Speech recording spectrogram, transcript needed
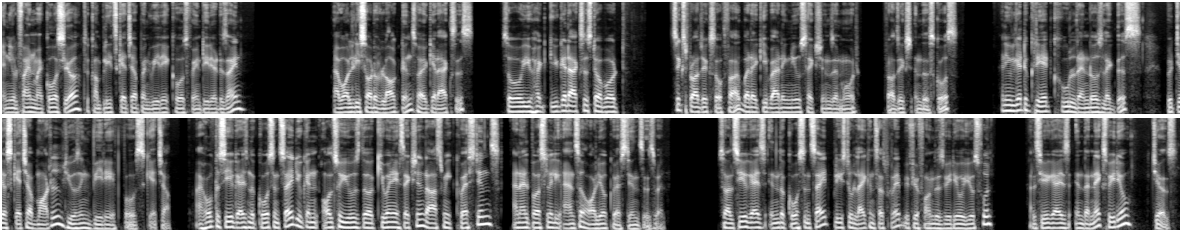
and you'll find my course here to complete SketchUp and V-Ray course for interior design. I've already sort of logged in, so I get access. So you you get access to about six projects so far, but I keep adding new sections and more projects in this course. And you'll get to create cool renders like this with your SketchUp model using V-Ray for SketchUp. I hope to see you guys in the course inside. You can also use the Q&A section to ask me questions and I'll personally answer all your questions as well. So I'll see you guys in the course inside. Please do like and subscribe if you found this video useful. I'll see you guys in the next video. Cheers.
